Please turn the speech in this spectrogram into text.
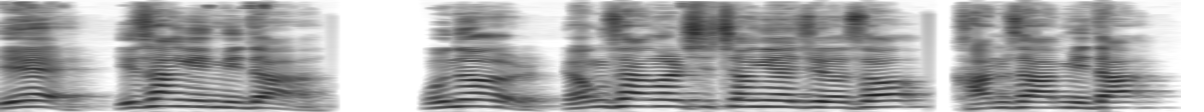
예, 이상입니다. 오늘 영상을 시청해 주셔서 감사합니다.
